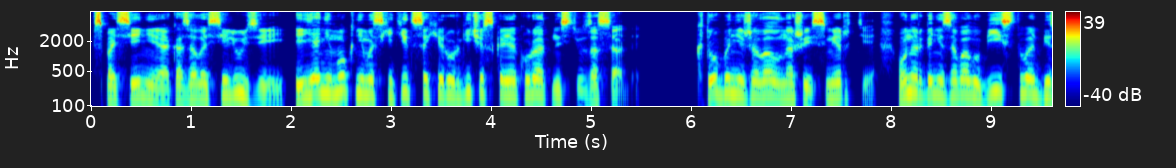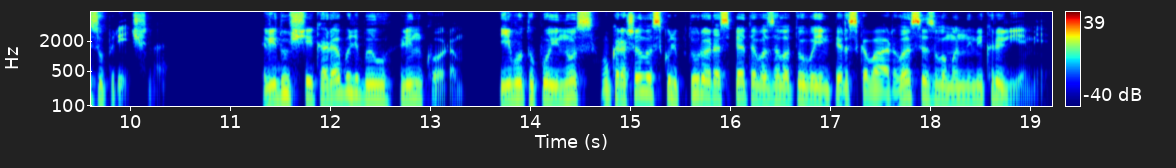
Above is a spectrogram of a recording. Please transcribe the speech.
Спасение оказалось иллюзией, и я не мог не восхититься хирургической аккуратностью засады. Кто бы ни желал нашей смерти, он организовал убийство безупречно. Ведущий корабль был линкором. Его тупой нос украшала скульптура распятого золотого имперского орла с изломанными крыльями.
